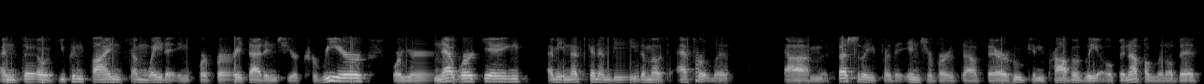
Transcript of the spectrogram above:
And so if you can find some way to incorporate that into your career or your networking, I mean, that's going to be the most effortless, um, especially for the introverts out there who can probably open up a little bit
